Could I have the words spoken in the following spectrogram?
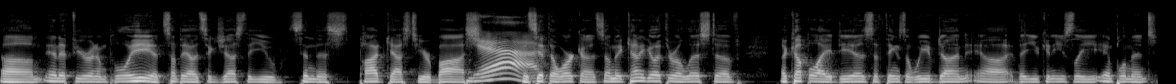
Um, and if you're an employee, it's something I would suggest that you send this podcast to your boss. Yeah. And see if they'll work on it. So I'm going to kind of go through a list of a couple ideas of things that we've done uh, that you can easily implement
